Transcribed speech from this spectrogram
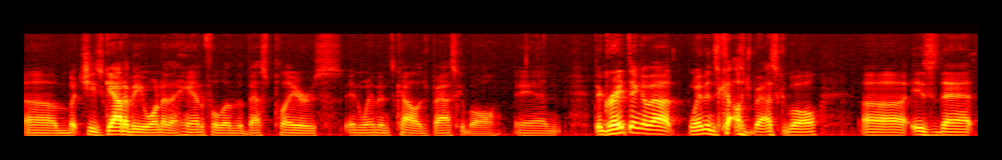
Um, but she's got to be one of the handful of the best players in women's college basketball. And the great thing about women's college basketball uh, is that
